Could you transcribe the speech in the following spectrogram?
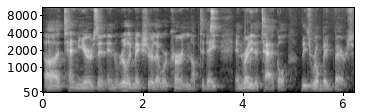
uh, 10 years and, and really make sure that we're current and up to date and ready to tackle these real big bears.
